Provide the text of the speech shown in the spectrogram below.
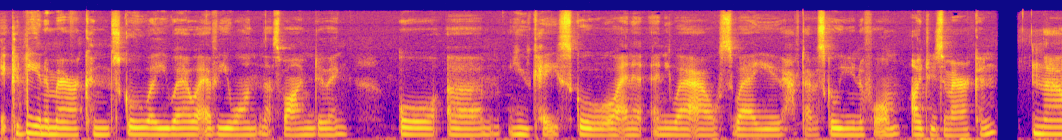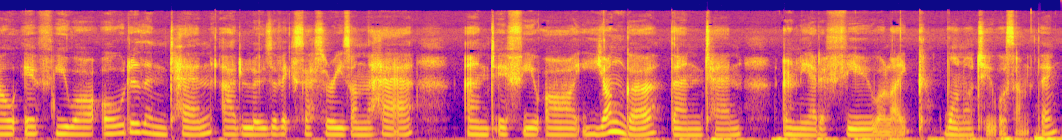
It could be an American school where you wear whatever you want, that's what I'm doing. Or um, UK school or any, anywhere else where you have to have a school uniform. I choose American. Now, if you are older than 10, add loads of accessories on the hair. And if you are younger than 10, only add a few or like one or two or something.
